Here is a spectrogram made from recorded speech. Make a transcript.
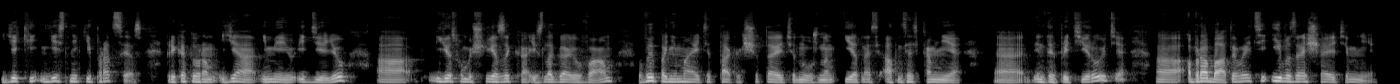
есть некий процесс, при котором я имею идею, ее с помощью языка излагаю вам, вы понимаете так, как считаете нужным, и относясь ко мне, э, интерпретируете, э, обрабатываете и возвращаете мне.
